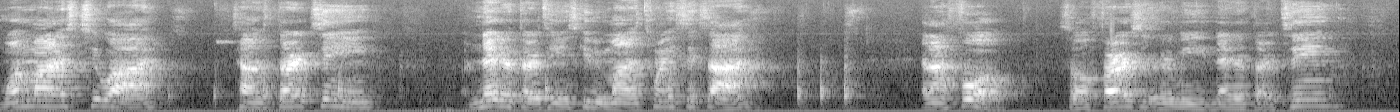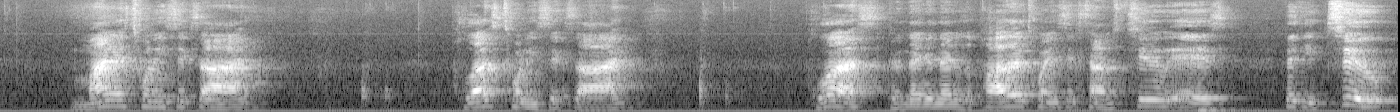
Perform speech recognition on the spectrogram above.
1 minus 2i times 13, negative 13, excuse me, minus 26i, and I FOIL. So first is going to be negative 13 minus 26i plus 26i plus, because negative negative is a positive, 26 times 2 is 52,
